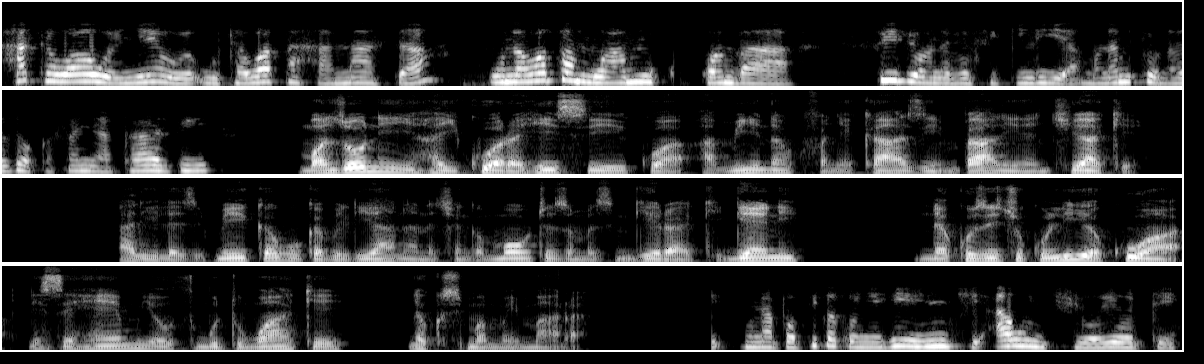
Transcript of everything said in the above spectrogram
hata wao wenyewe utawapa hamasa, unawapa mwamko kwamba sivyo wanavyofikiria. Mwanamke unaweza ukafanya kazi. Mwanzoni haikuwa rahisi kwa Amina kufanya kazi mbali na nchi yake. Alilazimika kukabiliana na changamoto za mazingira ya kigeni na kuzichukulia kuwa ni sehemu ya uthubutu wake na kusimama imara. Unapofika kwenye hii nchi au nchi yoyote,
